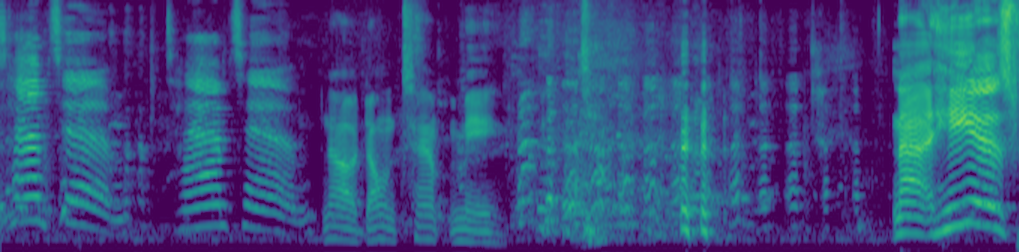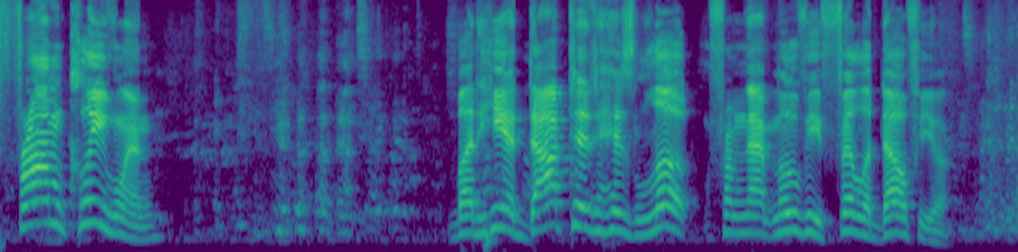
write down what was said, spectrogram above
Tempt him. Tempt him. No, don't tempt me. now, he is from Cleveland, but he adopted his look from that movie Philadelphia.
